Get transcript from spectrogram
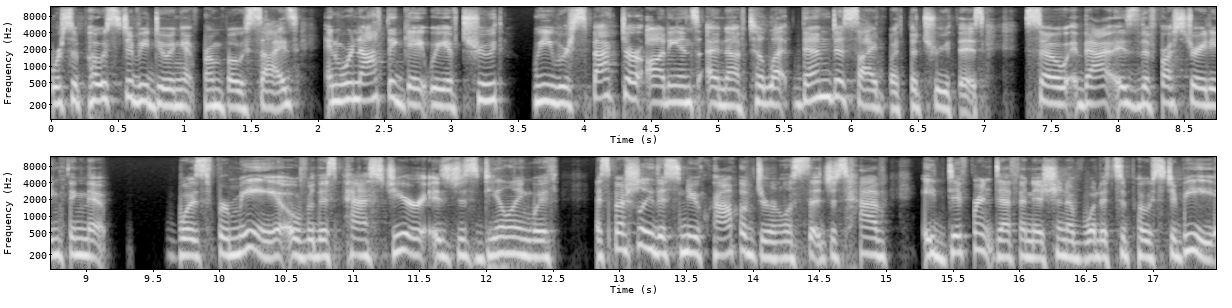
We're supposed to be doing it from both sides and we're not the gateway of truth we respect our audience enough to let them decide what the truth is. So that is the frustrating thing that was for me over this past year is just dealing with especially this new crop of journalists that just have a different definition of what it's supposed to be.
